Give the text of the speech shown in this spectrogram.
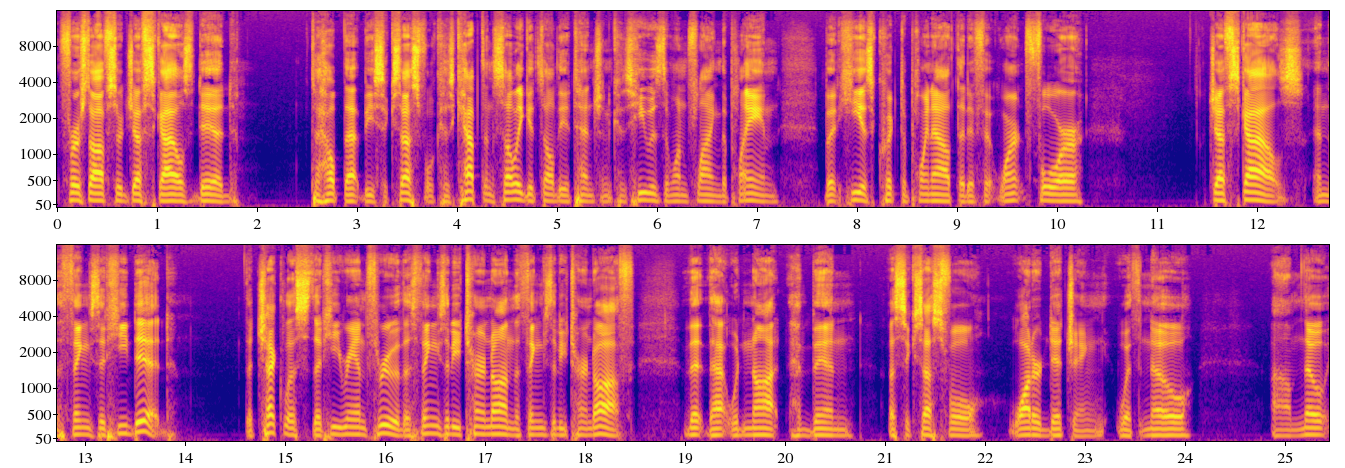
First Officer Jeff Skiles did to help that be successful because Captain Sully gets all the attention because he was the one flying the plane. But he is quick to point out that if it weren't for Jeff Skiles and the things that he did, the checklists that he ran through, the things that he turned on, the things that he turned off, that that would not have been a successful water ditching with no um, no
